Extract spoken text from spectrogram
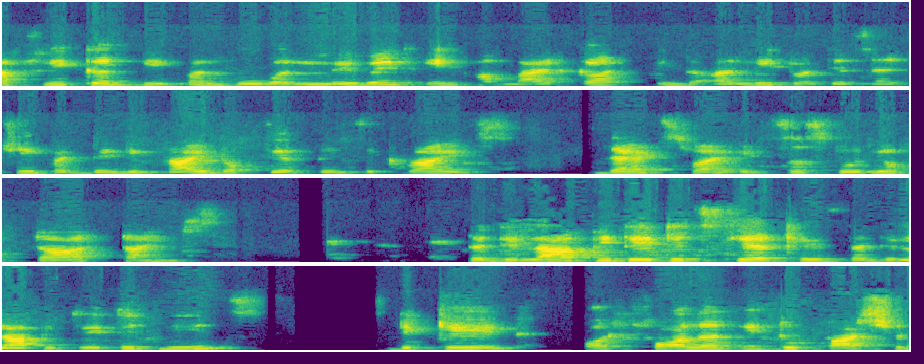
African people who were living in America in the early 20th century, but they deprived of their basic rights. That's why it's a story of dark times. The dilapidated staircase. The dilapidated means decayed, or fallen into partial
